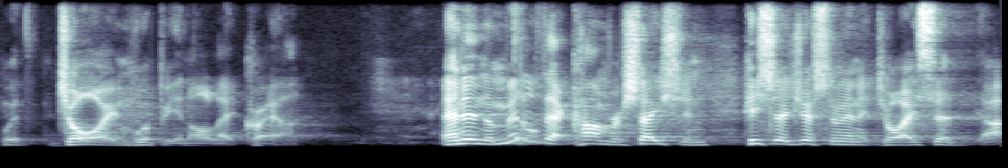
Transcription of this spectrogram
with Joy and Whoopi and all that crowd? And in the middle of that conversation, he said, Just a minute, Joy. I said, uh,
